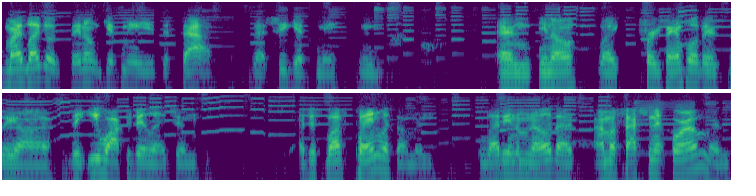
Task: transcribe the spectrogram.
my Legos, they don't give me the sass that she gives me. And, and you know, like for example, there's the uh, the Ewok village, and I just love playing with them and letting them know that I'm affectionate for them, and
